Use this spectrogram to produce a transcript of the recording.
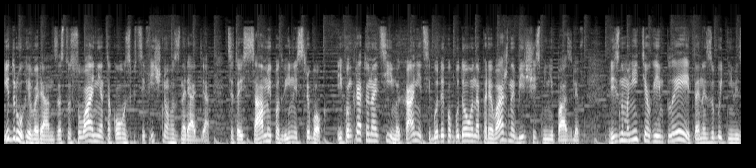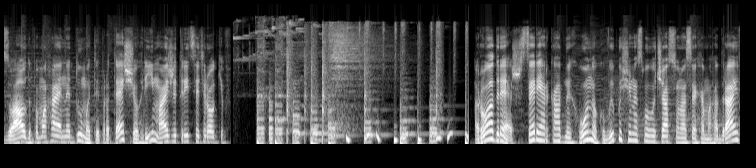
І другий варіант застосування такого специфічного знаряддя це той самий подвійний стрибок. І конкретно на цій механіці буде побудована переважна більшість міні-пазлів. Різноманіття в геймплеї та незабутній візуал допомагає не думати про те, що грі майже 30 років. Road Rash – серія аркадних гонок, випущена свого часу на Sega Mega Drive,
